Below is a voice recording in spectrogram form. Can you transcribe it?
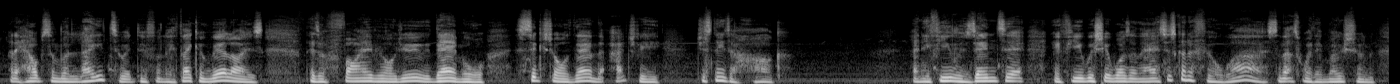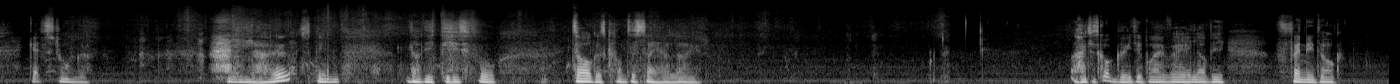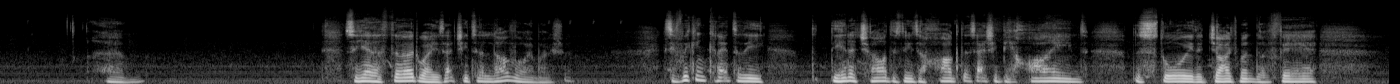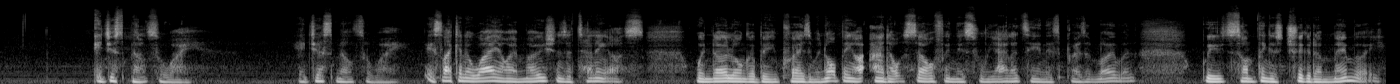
And it helps them relate to it differently. If they can realize there's a five year old you, them, or six year old them that actually just needs a hug. And if you resent it, if you wish it wasn't there, it's just going to feel worse. And that's why the emotion gets stronger. Hello, it's been lovely, beautiful dog has come to say hello. I just got greeted by a very lovely, friendly dog. Um, so yeah, the third way is actually to love our emotion. Because if we can connect to the the inner child that needs a hug that's actually behind the story, the judgment, the fear, it just melts away. It just melts away. It's like in a way our emotions are telling us we're no longer being present. We're not being our adult self in this reality, in this present moment. We, something has triggered a memory.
